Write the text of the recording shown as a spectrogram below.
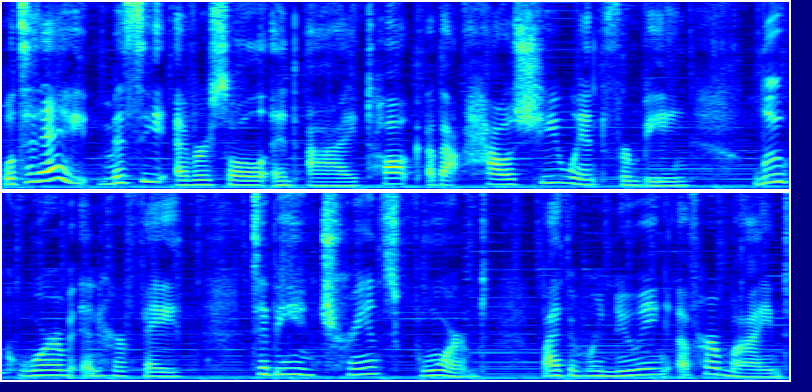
Well, today, Missy Eversole and I talk about how she went from being lukewarm in her faith to being transformed by the renewing of her mind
